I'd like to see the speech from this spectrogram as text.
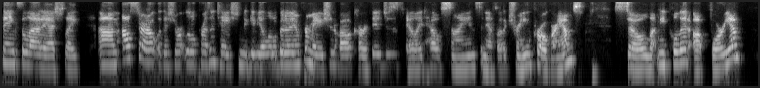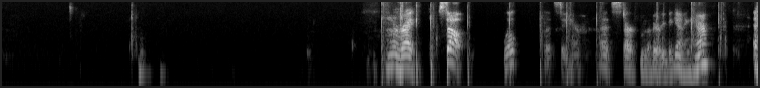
Thanks a lot, Ashley. Um, I'll start out with a short little presentation to give you a little bit of information about Carthage's Allied Health Science and Athletic Training programs. So let me pull it up for you. All right, so, well, let's see here. Let's start from the very beginning here.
